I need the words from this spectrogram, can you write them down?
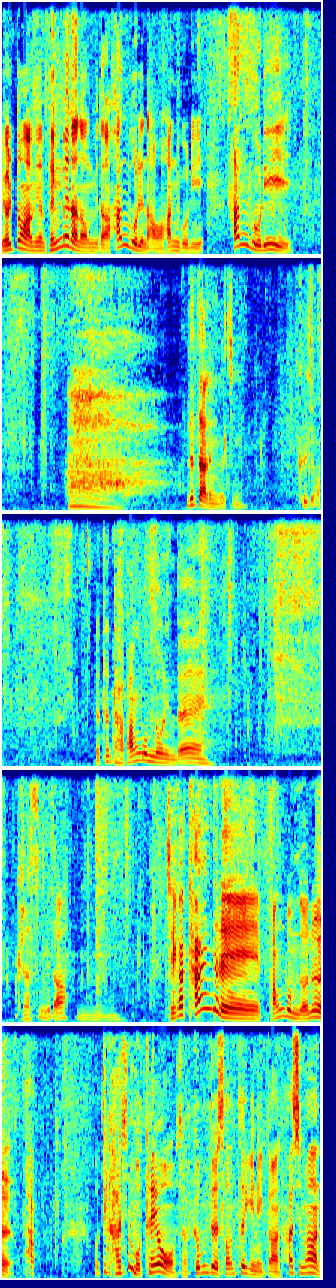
열동하면 100m 나옵니다. 한 골이 나와, 한 골이. 한 골이, 하... 늦다는 거지. 그죠? 여튼 다 방법론인데, 그렇습니다. 음, 제가 타인들의 방법론을 확 어떻게 하진 못해요. 자, 그분들의 선택이니까. 하지만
